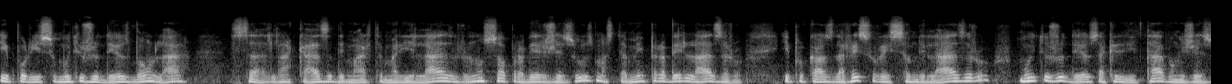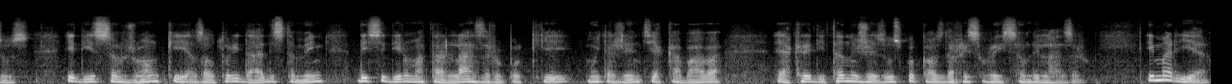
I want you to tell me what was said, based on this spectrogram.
e por isso muitos judeus vão lá na casa de Marta, Maria e Lázaro, não só para ver Jesus, mas também para ver Lázaro. E por causa da ressurreição de Lázaro, muitos judeus acreditavam em Jesus. E diz São João que as autoridades também decidiram matar Lázaro, porque muita gente acabava eh, acreditando em Jesus por causa da ressurreição de Lázaro. E Maria?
